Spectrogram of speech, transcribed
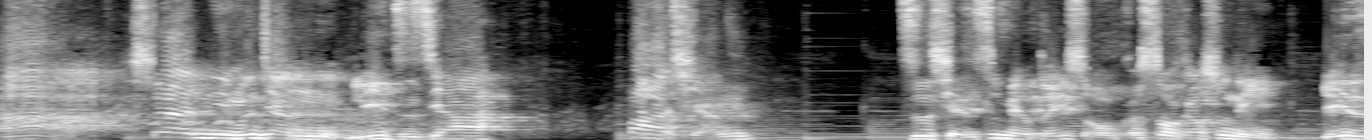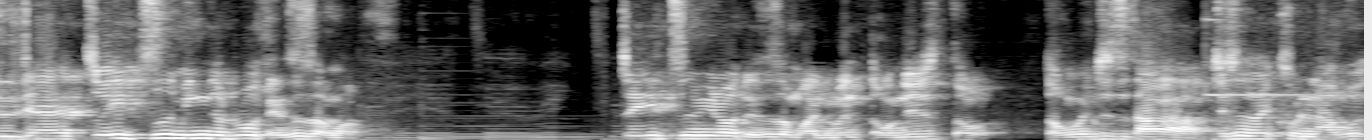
啊，虽然你们讲李子嘉霸强。之前是没有对手，可是我告诉你，李子嘉最致命的弱点是什么？最致命弱点是什么？你们懂就懂，懂了就知道了。就是那昆拉布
